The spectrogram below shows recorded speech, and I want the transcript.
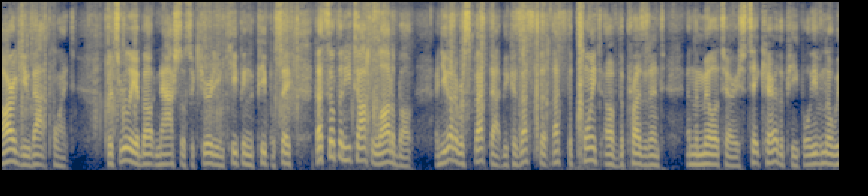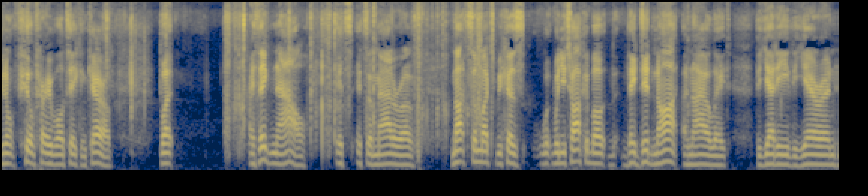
argue that point. It's really about national security and keeping the people safe. That's something he talked a lot about. And you got to respect that because that's the that's the point of the president and the military is to take care of the people, even though we don't feel very well taken care of. I think now it's it's a matter of not so much because when you talk about they did not annihilate the Yeti, the Yeren,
